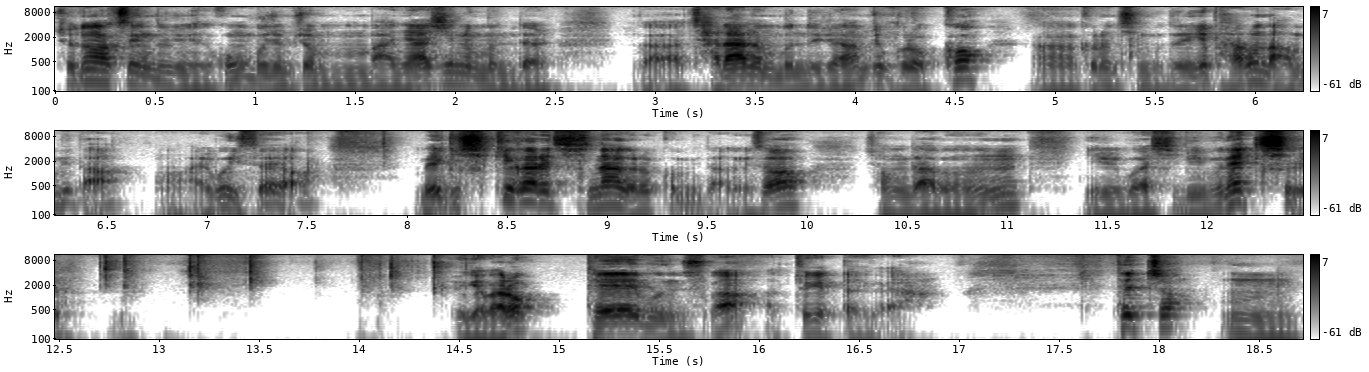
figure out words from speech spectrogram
초등학생들 중에서 공부 좀, 좀 많이 하시는 분들, 그러니까 잘하는 분들이라면 좀 그렇고 어, 그런 친구들은 이게 바로 나옵니다. 어, 알고 있어요. 왜 이렇게 쉽게 가르치시나 그럴 겁니다. 그래서 정답은 1과 12분의 7. 이게 바로 대분수가 되겠다 이거야. 됐죠? 음.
